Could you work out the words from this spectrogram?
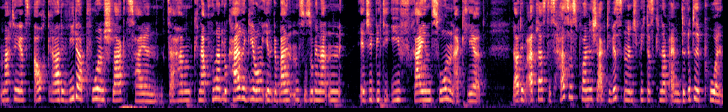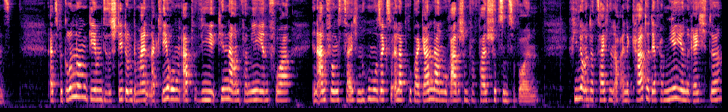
macht ja jetzt auch gerade wieder Polen Schlagzeilen. Da haben knapp 100 Lokalregierungen ihre Gemeinden zu sogenannten LGBTI-freien Zonen erklärt. Laut dem Atlas des Hasses polnischer Aktivisten entspricht das knapp einem Drittel Polens. Als Begründung geben diese Städte und Gemeinden Erklärungen ab, wie Kinder und Familien vor in Anführungszeichen homosexueller Propaganda und moralischem Verfall schützen zu wollen. Viele unterzeichnen auch eine Charta der Familienrechte,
